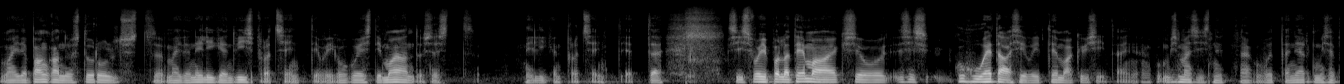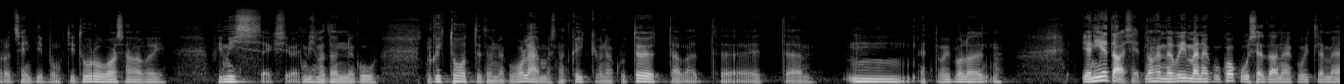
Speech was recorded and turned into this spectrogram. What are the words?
ma ei tea, pangandusturust ma ei tea, nelikümmend viis protsenti või kogu Eesti majandusest nelikümmend protsenti, et eh, siis võib-olla tema, eks ju, siis kuhu edasi võib tema küsida, on ju, mis ma siis nüüd nagu võtan järgmise protsendipunkti turuosa või või mis, eks ju, et mis ma tahan nagu, mul kõik tooted on nagu olemas, nad kõik ju nagu töötavad, et mm, et võib-olla noh, ja nii edasi, et noh, et me võime nagu kogu seda nagu ütleme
